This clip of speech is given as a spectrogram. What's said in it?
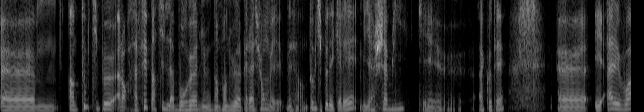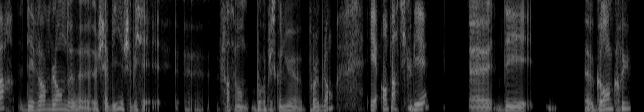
un tout petit peu, alors ça fait partie de la Bourgogne d'un point de vue appellation, mais, c'est un tout petit peu décalé. Mais il y a Chablis qui est à côté, euh, et allez voir des vins blancs de Chablis. Chablis, c'est euh, forcément beaucoup plus connu euh, pour le blanc. Et en particulier, des grands crus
